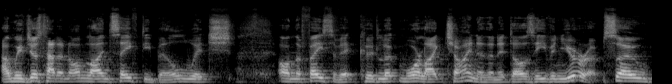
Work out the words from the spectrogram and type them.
And we've just had an online safety bill, which, on the face of it, could look more like China than it does even Europe. So,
